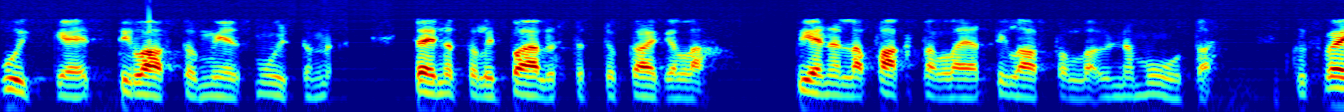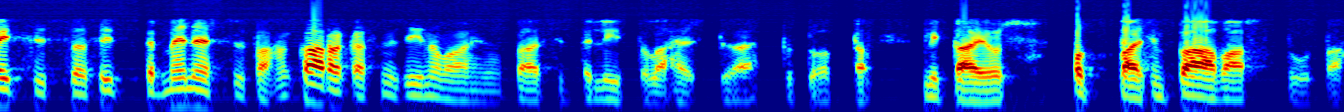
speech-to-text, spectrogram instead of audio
huikea tilastomies, muistan, seinät oli päällystetty kaikella pienellä faktalla ja tilastolla ynnä muuta. Kun Sveitsissä sitten menestys vähän karkas, niin siinä vaiheessa taisi sitten liitto lähestyä, että tuota, mitä jos ottaisin päävastuuta.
